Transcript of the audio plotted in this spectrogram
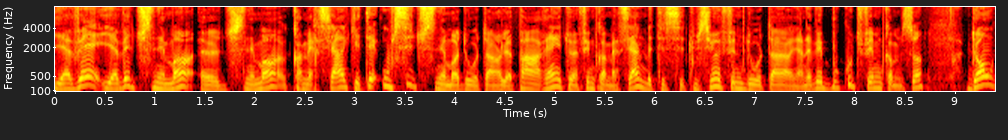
y avait, il y avait du cinéma, euh, du cinéma commercial qui était aussi du cinéma d'auteur. Le Parrain est un film commercial, mais c'est aussi un film d'auteur. Il y en avait beaucoup de films comme ça. Donc,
